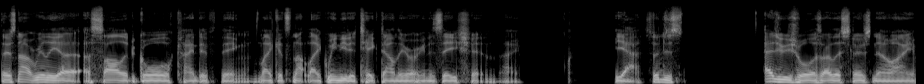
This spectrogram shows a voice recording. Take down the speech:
there's not really a, a solid goal kind of thing. Like it's not like we need to take down the organization. I yeah. So just as usual, as our listeners know, I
